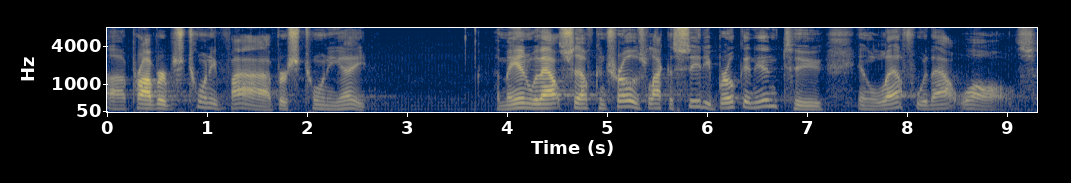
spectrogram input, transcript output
uh, Proverbs 25, verse 28. A man without self control is like a city broken into and left without walls.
